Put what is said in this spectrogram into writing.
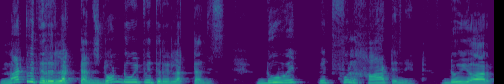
Not with reluctance. Don't do it with reluctance. Do it with full heart in it. Do your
